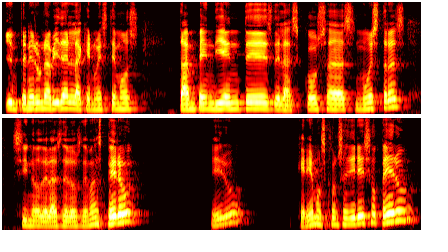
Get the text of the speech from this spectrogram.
Y en tener una vida en la que no estemos tan pendientes de las cosas nuestras, sino de las de los demás. Pero, pero, queremos conseguir eso, pero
